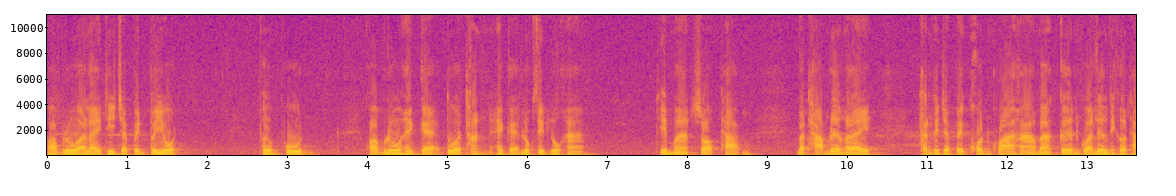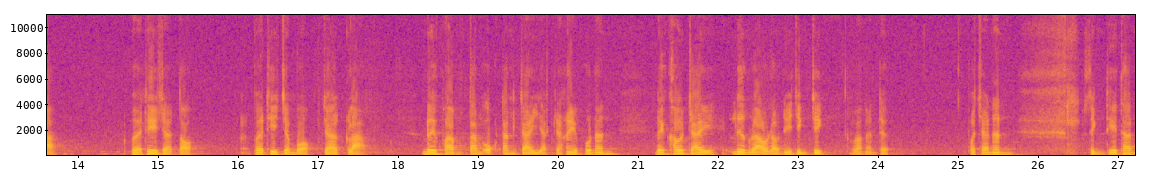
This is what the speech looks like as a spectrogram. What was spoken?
ความรู้อะไรที่จะเป็นประโยชน์ เพิ่มพูน ความรู้ให้แก่ตัวท่าน ให้แก่ลูกศิษย์ลูกหา ที่มาสอบถาม มาถามเรื่องอะไร ท่านก็จะไปค้นคว้าหามาเกินกว่าเรื่องที่เขาถาม พื่อที่จะตอบเพื่อที่จะบอกจะกล่าว ด้วยความตั้งอกตั้งใจ อยากจะให้ผู้นั้นได้เข้าใจเรื่องราวเหล่านี้จริง ๆ ว่างั้นเถอะ เพราะฉะนั้นสิ่งที่ท่าน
